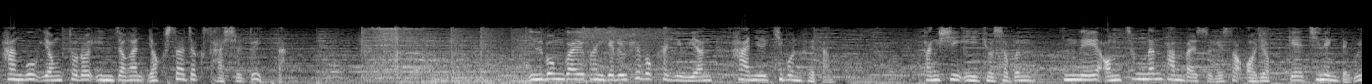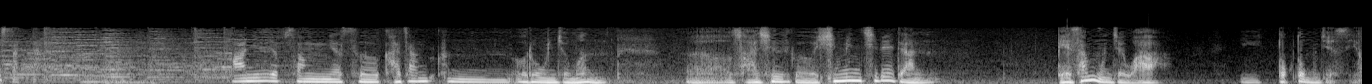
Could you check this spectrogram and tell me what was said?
한국 영토로 인정한 역사적 사실도 있다. 일본과의 관계를 회복하기 위한 한일 기본회담. 당시 이 교섭은 국내의 엄청난 반발 속에서 어렵게 진행되고 있었다. 한일 협상에서 가장 큰 어려운 점은 어, 사실 그 식민 지배에 대한 배상 문제와 이 독도 문제였어요.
